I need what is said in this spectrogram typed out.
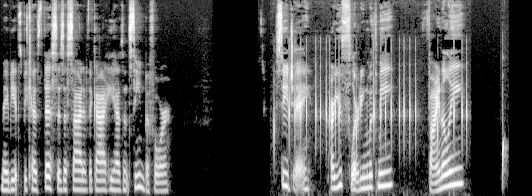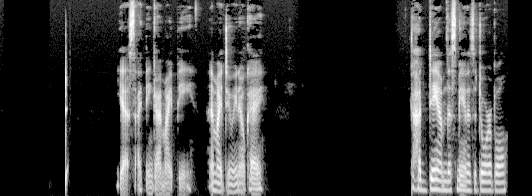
Maybe it's because this is a side of the guy he hasn't seen before. CJ, are you flirting with me? Finally? Yes, I think I might be. Am I doing okay? God damn, this man is adorable.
